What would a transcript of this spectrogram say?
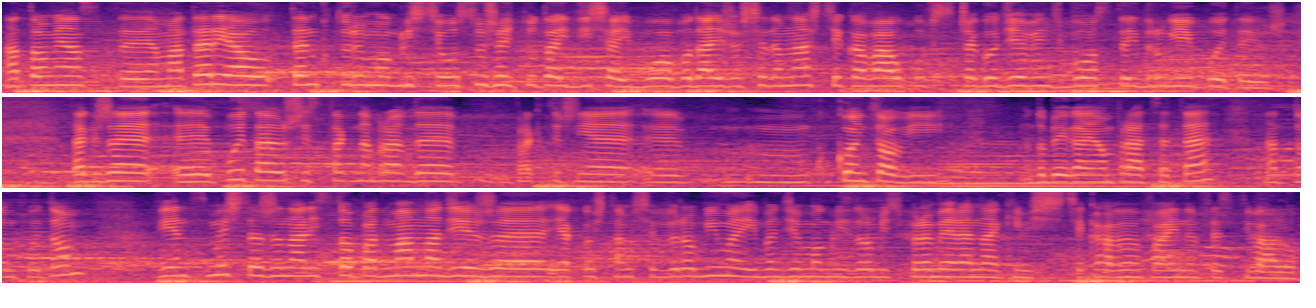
Natomiast e, materiał, ten, który mogliście usłyszeć tutaj dzisiaj, było bodajże 17 kawałków, z czego 9 było z tej drugiej płyty już. Także e, płyta już jest tak naprawdę praktycznie e, mm, ku końcowi dobiegają prace te nad tą płytą, więc myślę, że na listopad mam nadzieję, że jakoś tam się wyrobimy i będziemy mogli zrobić premierę na jakimś ciekawym, fajnym festiwalu.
